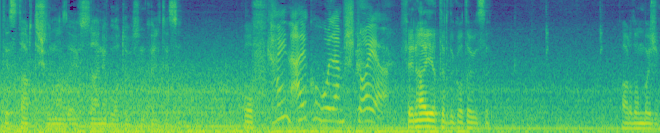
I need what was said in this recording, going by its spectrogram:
Kalitesi tartışılmaz. Efsane bu otobüsün kalitesi. Of. Kein Alkohol am Steuer. Fena yatırdık otobüsü. Pardon bacım.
